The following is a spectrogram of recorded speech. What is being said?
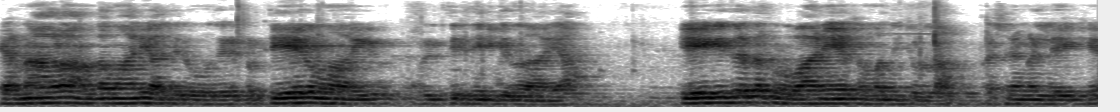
എറണാകുളം അങ്കമാലി അതിരൂപതയിൽ പ്രത്യേകമായി ഉരുത്തിരിഞ്ഞിരിക്കുന്നതായ ഏകീകൃത കുർബാനയെ സംബന്ധിച്ചുള്ള പ്രശ്നങ്ങളിലേക്ക്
